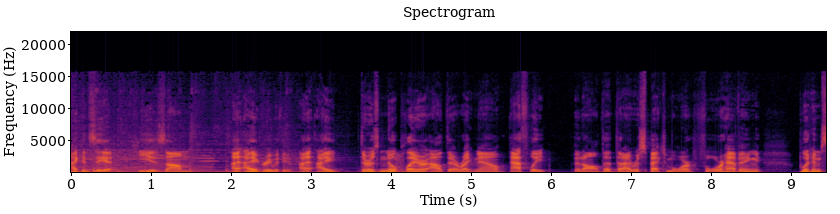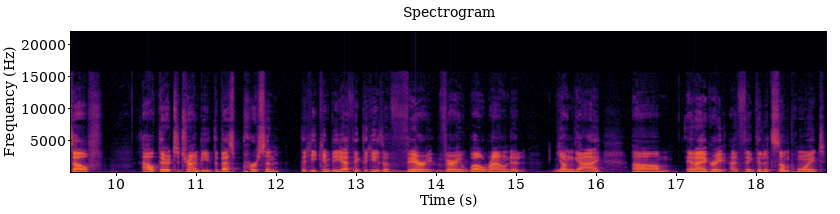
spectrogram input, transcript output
I can see it. He is. Um, I, I agree with you. I, I there is no player out there right now, athlete at all. That that I respect more for having put himself out there to try and be the best person that he can be. I think that he is a very, very well rounded young guy. Um, and I agree. I think that at some point,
